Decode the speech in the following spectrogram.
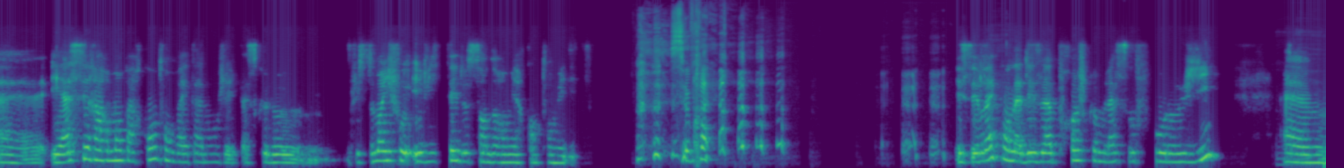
euh, et assez rarement, par contre, on va être allongé parce que le, justement, il faut éviter de s'endormir quand on médite. c'est vrai. et c'est vrai qu'on a des approches comme la sophrologie, euh,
